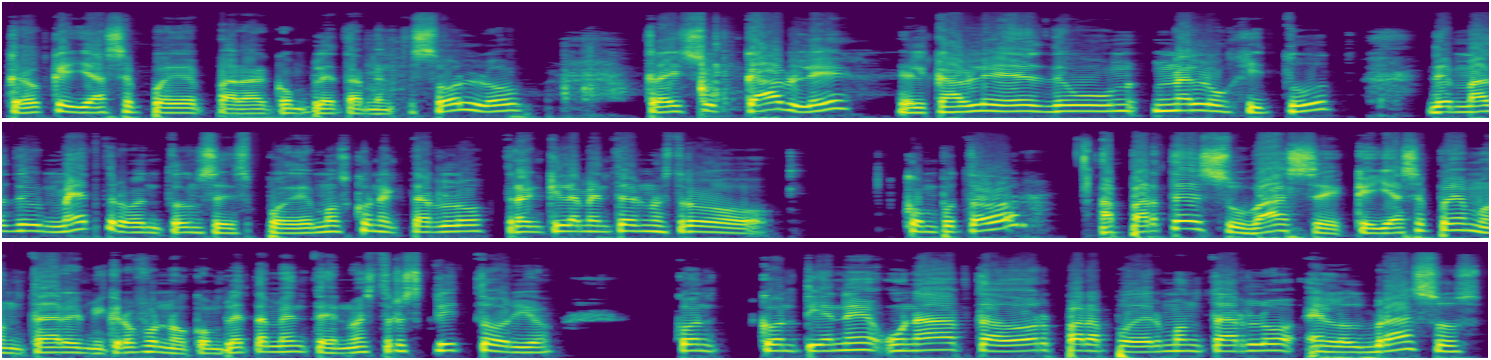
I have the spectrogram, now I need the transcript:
Creo que ya se puede parar completamente solo. Trae su cable. El cable es de una longitud de más de un metro. Entonces podemos conectarlo tranquilamente a nuestro computador. Aparte de su base, que ya se puede montar el micrófono completamente en nuestro escritorio, contiene un adaptador para poder montarlo en los brazos,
